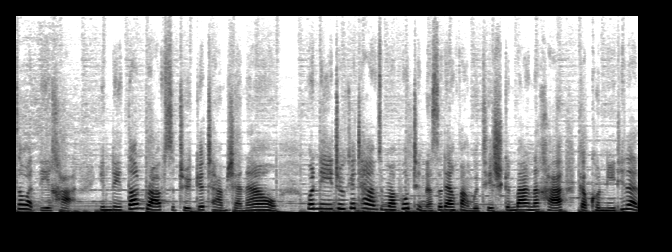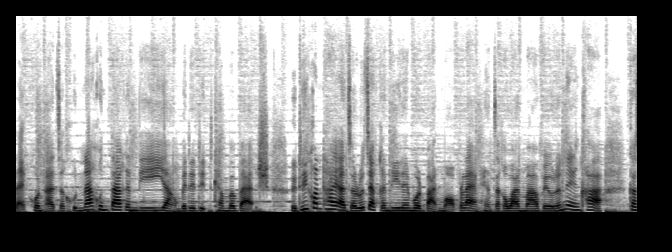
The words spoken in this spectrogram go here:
สวัสดีค่ะ ยินดีต้อนรับสู่ t r i g g e r Time Channel วันนี้ t r i g g e r Time จะมาพูดถึงนักแสดงฝั่ง British กันบ้างนะคะ กับคนนี้ที่หลาย ๆ คนอาจจะคุ้นหน้าคุ้นตากันดีอย่าง Benedict Cumberbatch หรือที่คนไทยอาจจะรู้จักกันดีในบทบาทหมอแปลกแห่งจักรวาล Marvel นั่นเองค่ะ กับ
